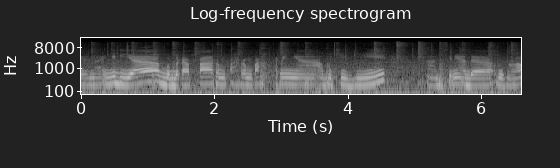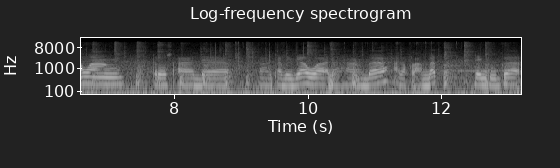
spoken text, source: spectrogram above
Oke, nah ini dia beberapa rempah-rempah keringnya Abu Cigi. Nah, di sini ada bunga lawang, terus ada uh, cabai jawa, ada haba atau kelabat dan juga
